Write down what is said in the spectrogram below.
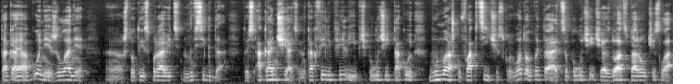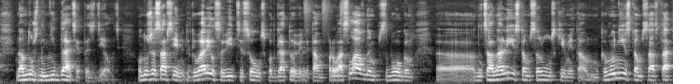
такая агония и желание Э, что-то исправить навсегда. То есть окончательно, как Филипп Филиппович, получить такую бумажку фактическую. Вот он пытается получить сейчас 22 числа. Нам нужно не дать это сделать. Он уже со всеми договорился, видите, соус подготовили там православным с Богом, э, националистам с русскими, там, коммунистам со 100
